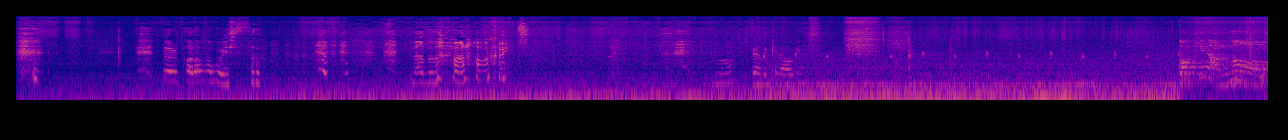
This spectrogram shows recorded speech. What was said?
널 바라보고 있어. 나도 너 바라보고 있어. 뭐? 우리가 늦게 나오긴 했어. 너 키는 안 넣어.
